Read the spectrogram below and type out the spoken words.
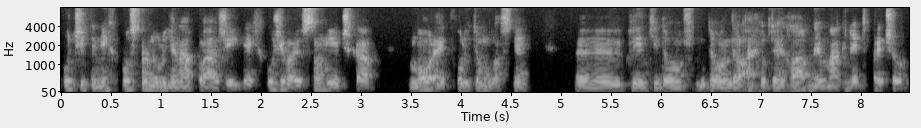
určite nech ostanú ľudia na pláži, nech užívajú slniečka, more, kvôli tomu vlastne klienti do, do Andal, a to je hlavný magnet, prečo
